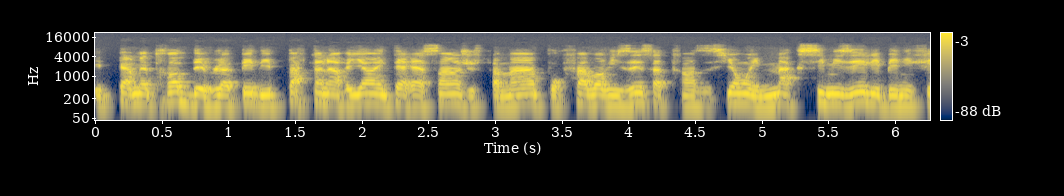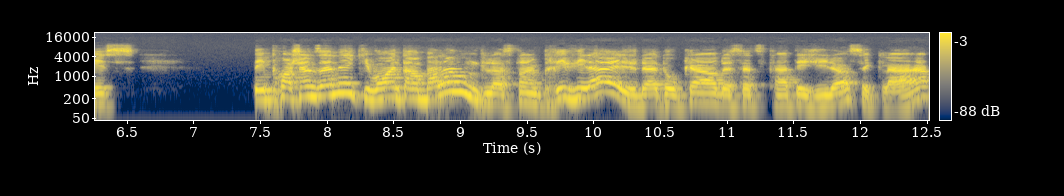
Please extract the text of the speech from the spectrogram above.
et permettra de développer des partenariats intéressants justement pour favoriser cette transition et maximiser les bénéfices des prochaines années qui vont être en C'est un privilège d'être au cœur de cette stratégie-là, c'est clair.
